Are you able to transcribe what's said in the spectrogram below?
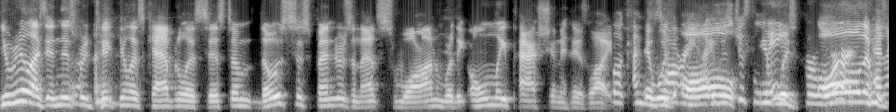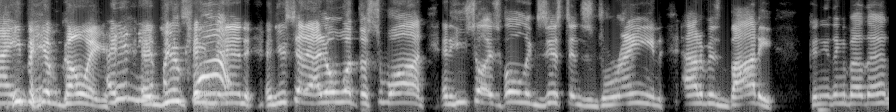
You realize in this ridiculous capitalist system, those suspenders and that swan were the only passion in his life. Look, I'm it was sorry. all I was just it late was for all work, that was keeping him going. I didn't need and you came swan. in and you said, I don't want the swan. And he saw his whole existence drain out of his body. Can you think about that?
